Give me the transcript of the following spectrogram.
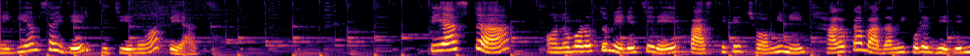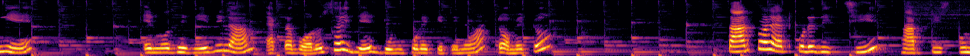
মিডিয়াম সাইজের কুচিয়ে নেওয়া পেঁয়াজ। পেঁয়াজটা অনবরত নেড়ে চেড়ে পাঁচ থেকে ছ মিনিট হালকা বাদামি করে ভেজে নিয়ে এর মধ্যে দিয়ে দিলাম একটা বড় সাইজের ডুম করে কেটে নেওয়া টমেটো। তারপর অ্যাড করে দিচ্ছি হাফ টিস্পুন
